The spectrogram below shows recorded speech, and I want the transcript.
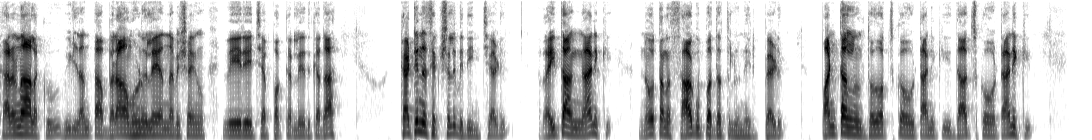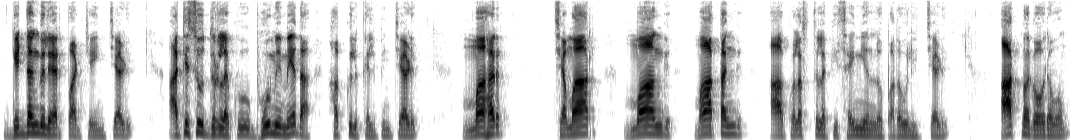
కరణాలకు వీళ్ళంతా బ్రాహ్మణులే అన్న విషయం వేరే చెప్పక్కర్లేదు కదా. కఠిన శిక్షలు విధించాడు. రైతాంగానికి నూతన సాగు పద్ధతులు నేర్పాడు. పంటలను దోచుకోవటానికి దాచుకోవటానికి గిడ్డంగులు ఏర్పాటు చేయించాడు. అతిశూద్రులకు భూమి మీద హక్కులు కల్పించాడు. మహర్ చమార్ మాంగ్ మాతంగ్ ఆ కులస్తులకి సైన్యంలో పదవులు ఇచ్చాడు ఆత్మగౌరవం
